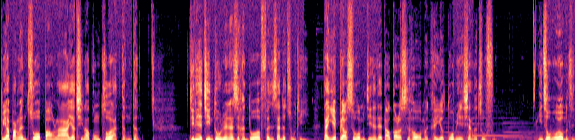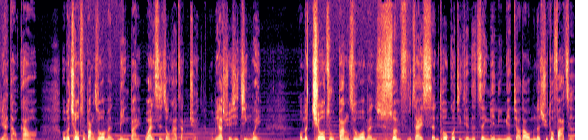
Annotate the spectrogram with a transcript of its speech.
不要帮人做保啦，要勤劳工作啦，等等。今天的进度仍然是很多分散的主题，但也表示我们今天在祷告的时候，我们可以有多面向的祝福。因此，我们为我们自己来祷告啊。我们求主帮助我们明白万事中他掌权，我们要学习敬畏。我们求主帮助我们顺服在神透过今天的箴言里面教导我们的许多法则，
